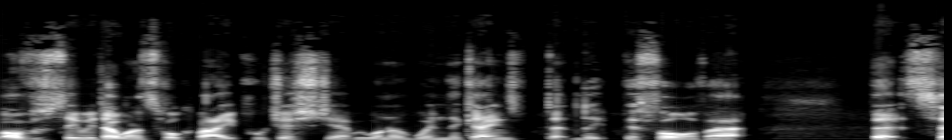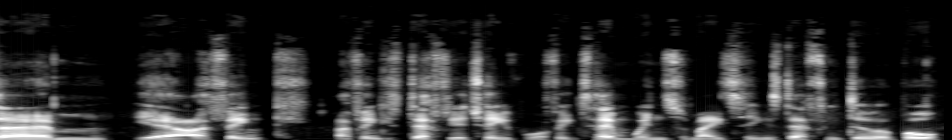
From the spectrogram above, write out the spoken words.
Obviously, we don't want to talk about April just yet. We want to win the games that before that. But um, yeah, I think I think it's definitely achievable. I think ten wins from eighteen is definitely doable.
